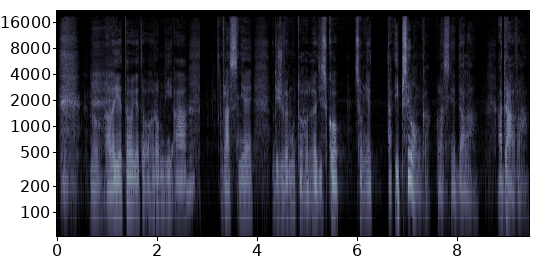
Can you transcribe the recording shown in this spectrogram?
no, ale je to, je to ohromný a mm-hmm. vlastně, když vemu to hledisko, co mě ta Y vlastně dala a dává,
